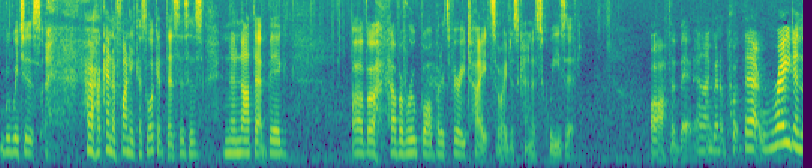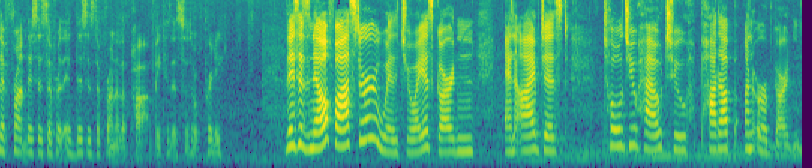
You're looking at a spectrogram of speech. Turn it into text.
which is kind of funny because look at this. This is not that big of a, of a root ball, but it's very tight. So I just kind of squeeze it off a bit. And I'm going to put that right in the front. This is the, this is the front of the pot because it's so pretty. This is Nell Foster with Joyous Garden, and I've just told you how to pot up an herb garden.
